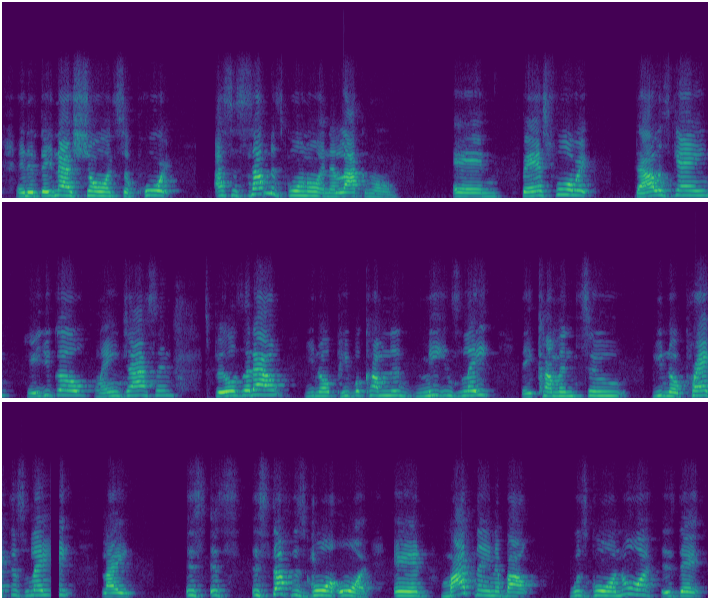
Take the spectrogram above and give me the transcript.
and if they're not showing support, I said something going on in the locker room. And fast forward, Dallas game, here you go. Lane Johnson spills it out. You know, people come to meetings late. They come into, you know, practice late. Like it's it's this stuff is going on. And my thing about what's going on is that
